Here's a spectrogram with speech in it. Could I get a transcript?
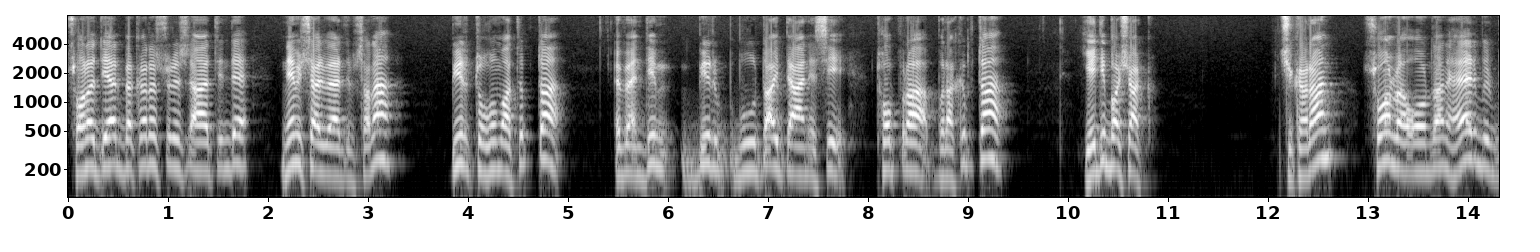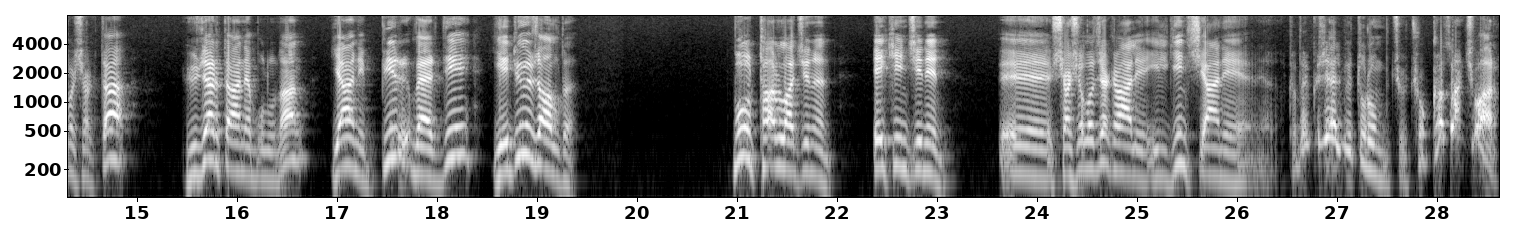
Sonra diğer Bekara suresi ayetinde ne misal verdim sana? Bir tohum atıp da efendim bir buğday tanesi toprağa bırakıp da yedi başak çıkaran sonra oradan her bir başakta yüzer tane bulunan yani bir verdi 700 aldı. Bu tarlacının, ekincinin e, şaşılacak hali ilginç yani. Kadar güzel bir durum. Çok, çok kazanç var.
